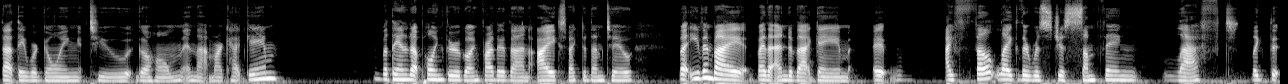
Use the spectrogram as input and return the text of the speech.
that they were going to go home in that Marquette game but they ended up pulling through, going farther than I expected them to. But even by by the end of that game, it I felt like there was just something left. Like the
